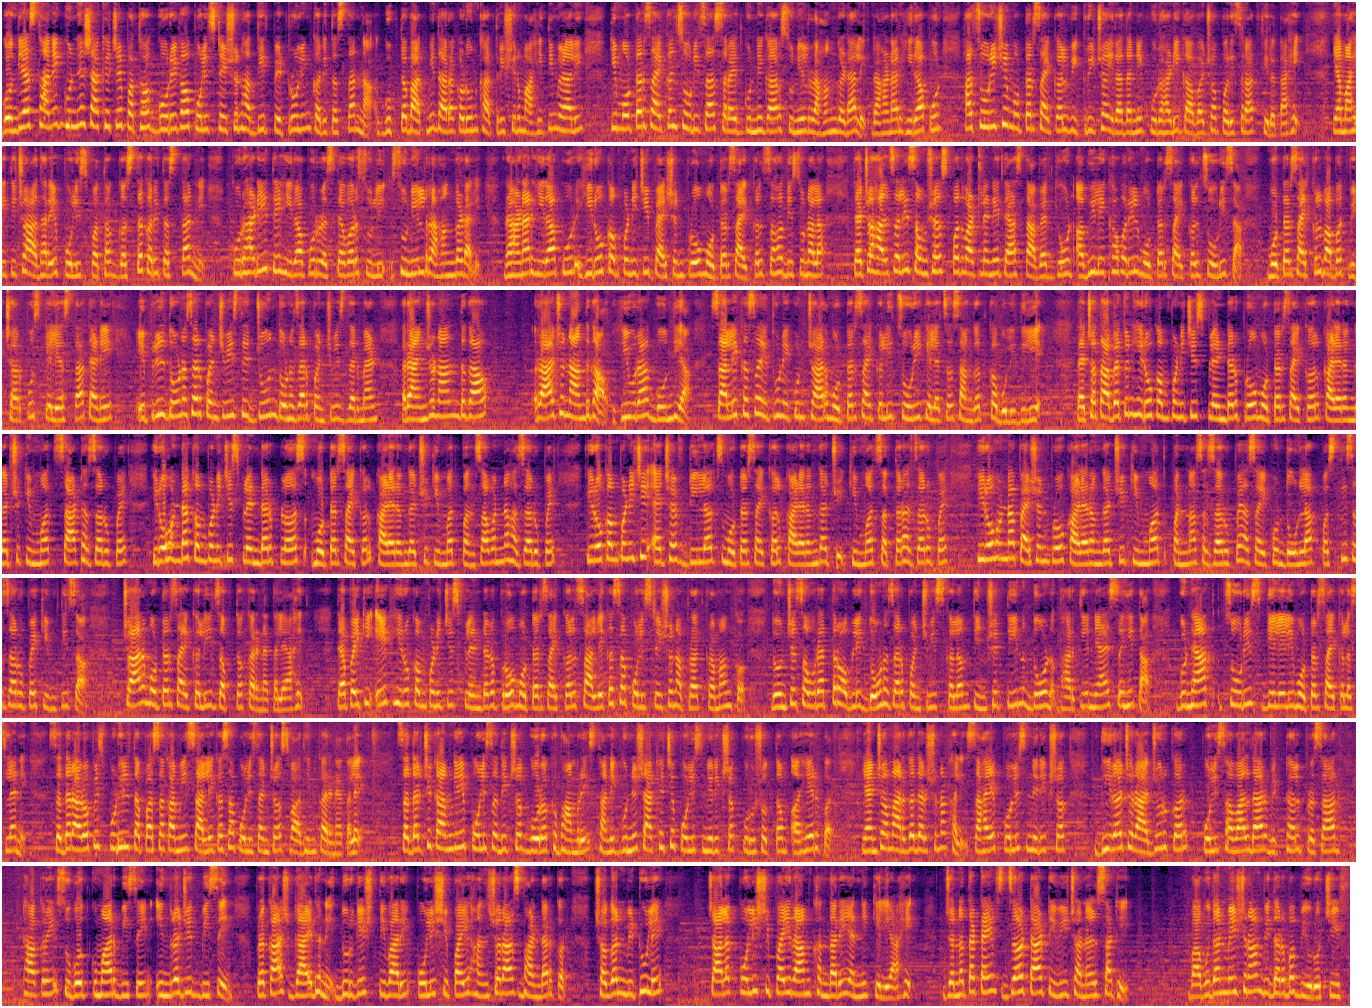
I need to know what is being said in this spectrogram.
गोंदिया स्थानिक गुन्हे शाखेचे पथक गोरेगाव पोलीस स्टेशन हद्दीत पेट्रोलिंग करीत असताना गुप्त बातमीदाराकडून खात्रीशीर माहिती मिळाली की मोटरसायकल चोरीचा सराईत गुन्हेगार सुनील रहांगडाले राहणार हिरापूर. हा चोरीची मोटरसायकल विक्रीच्या इराद्याने कुऱ्हाडी गावाच्या परिसरात फिरत आहे. या माहितीच्या आधारे पोलीस पथक गस्त करीत असताना कुऱ्हाडी ते हिरापूर रस्त्यावर सुली- सुनील रहांगडाले राहणार हिरापूर हिरो कंपनीची पॅशन प्रो मोटरसायकलसह दिसून आला. त्याच्या हालचाली संशयास्पद वाटल्याने त्यास ताब्यात घेऊन अभिलेखावरील मोटरसायकल चोरीचा मोटरसायकल बाबत विचारपूस केली असता त्याने एप्रिल दोन हजार पंचवीस ते जून दोन हजार पंचवीस दरम्यान रांजनांदगाव राजनांदगाव हिवरा गोंदिया सालेकसं येथून एकूण चार मोटरसायकली चोरी केल्याचं सांगत कबुली दिली आहे त्याच्या ताब्यातून हिरो कंपनीची स्प्लेंडर प्रो मोटरसायकल काळ्या रंगाची किंमत साठ हजार रुपये हिरो होंडा कंपनीची स्प्लेंडर प्लस मोटरसायकल काळ्या रंगाची किंमत पंचावन्न हजार रुपये हिरो कंपनीची एच एफ डिलक्स मोटरसायकल काळ्या रंगाची किंमत सत्तर हजार रुपये हिरो होंडा पॅशन प्रो काळ्या रंगाची किंमत पन्नास हजार रुपये असा एकूण दोन लाख पस्तीस हजार रुपये किमतीचा चार मोटरसायकली जप्त करण्यात आल्या आहेत. त्यापैकी एक हिरो कंपनीची Splendor Pro motorcycle Saleksa police station अपराध क्रमांक दोनशे चौऱ्याहत्तर ऑब्लिक दोन हजार पंचवीस कलम तीनशे तीन दोन भारतीय न्याय संहिता गुन्ह्यात चोरीस गेलेली मोटरसायकल असल्याने सदर आरोपीस पुढील तपासाकामी सालेकसा पोलिसांच्या स्वाधीन करण्यात आले. सदरची कामगिरी पोलीस अधीक्षक गोरख भामरे स्थानिक गुन्हे शाखेचे पोलीस निरीक्षक पुरुषोत्तम अहेरकर यांच्या मार्गदर्शनाखाली सहाय्यक पोलीस निरीक्षक धीरज राजूरकर पोलीस हवालदार विठ्ठल प्रसाद ठाकरे सुबोधकुमार बिसेन इंद्रजित बिसेन प्रकाश गायधने दुर्गेश तिवारी पोलीस शिपाई हंसराज भांडारकर छगन विठुले चालक पोलीस शिपाई राम खंदारे यांनी केली आहे. जनता टाइम्स जटा TV चॅनलसाठी Babudan Meshram Vidarbha bureau chief.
